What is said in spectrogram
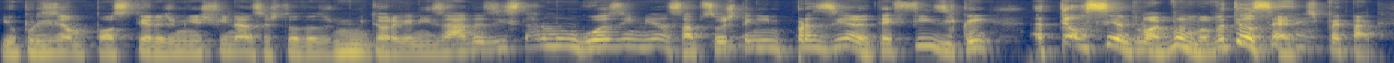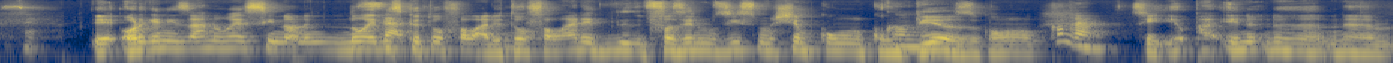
Eu, por exemplo, posso ter as minhas finanças todas muito organizadas e isso dar-me um gozo imenso. Há pessoas que têm prazer, até físico, hein? até o centro, pumba, bateu certo, Sim. espetáculo. Sim. É, organizar não é sinónimo, não é disso que eu estou a falar. Eu estou a falar é de fazermos isso, mas sempre com, com, com peso, com... Com drama. Sim, eu, pá, eu, na, na,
